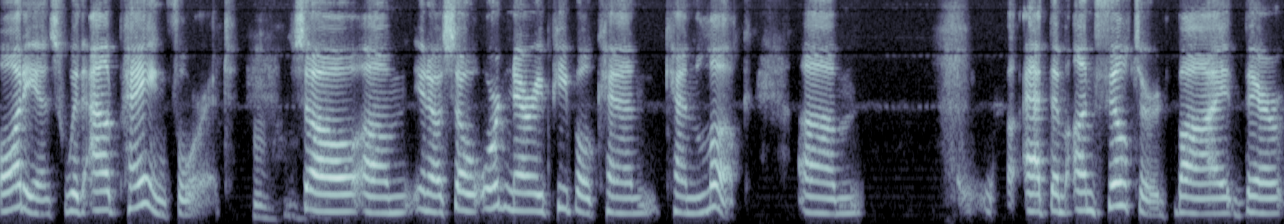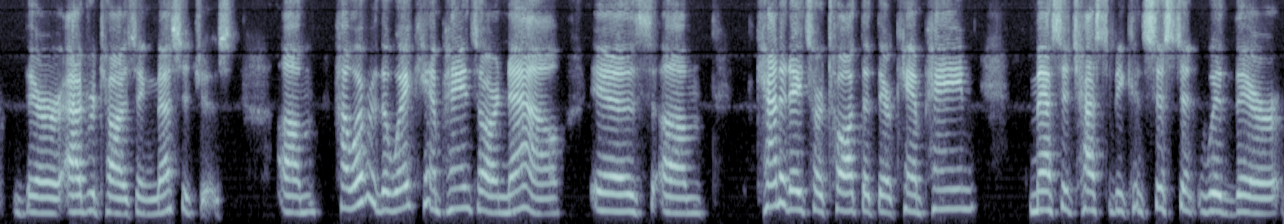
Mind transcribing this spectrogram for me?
audience without paying for it. Mm-hmm. So um, you know, so ordinary people can can look. Um, at them unfiltered by their their advertising messages. Um, however, the way campaigns are now is um, candidates are taught that their campaign message has to be consistent with their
